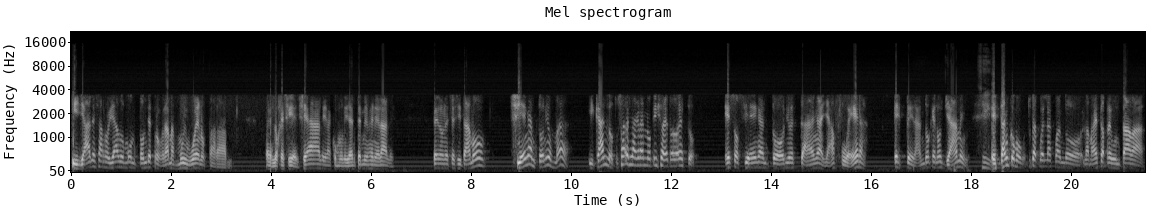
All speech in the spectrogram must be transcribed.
Y ya ha desarrollado un montón de programas muy buenos para eh, los residenciales, la comunidad en términos generales. Pero necesitamos 100 Antonios más. Y Carlos, ¿tú sabes la gran noticia de todo esto? Esos 100 Antonios están allá afuera esperando que nos llamen. Están como, ¿tú te acuerdas cuando la maestra preguntaba,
